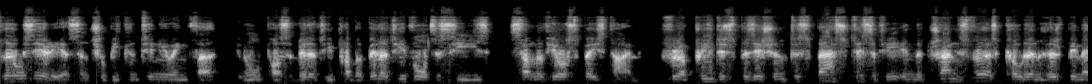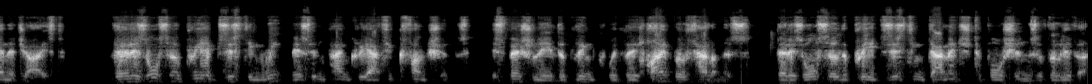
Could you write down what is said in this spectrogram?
flow serious and shall be continuing for, in all possibility probability vortices, some of your spacetime, for a predisposition to spasticity in the transverse colon has been energized. There is also pre-existing weakness in pancreatic functions, especially the link with the hypothalamus. There is also the pre-existing damage to portions of the liver.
